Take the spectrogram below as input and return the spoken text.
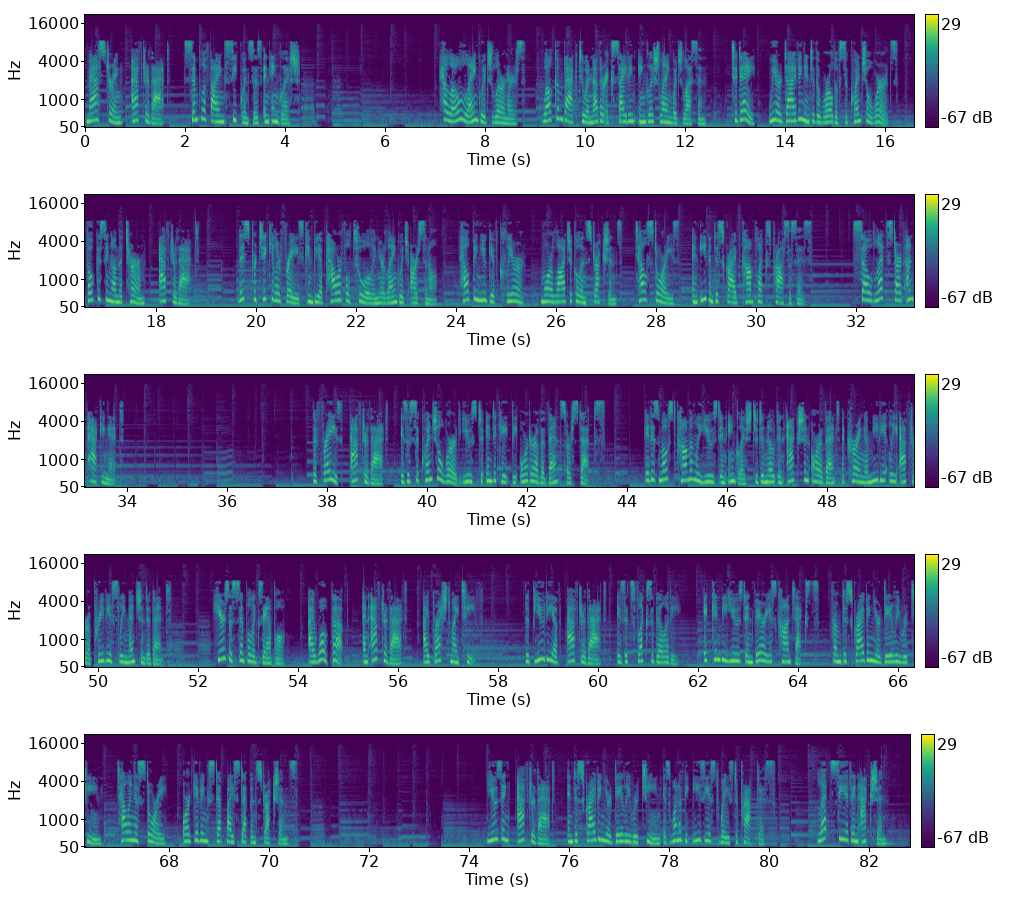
Mastering, after that, simplifying sequences in English. Hello language learners. Welcome back to another exciting English language lesson. Today, we are diving into the world of sequential words, focusing on the term, after that. This particular phrase can be a powerful tool in your language arsenal, helping you give clearer, more logical instructions, tell stories, and even describe complex processes. So let's start unpacking it. The phrase, after that, is a sequential word used to indicate the order of events or steps. It is most commonly used in English to denote an action or event occurring immediately after a previously mentioned event. Here's a simple example. I woke up, and after that, I brushed my teeth. The beauty of after that is its flexibility. It can be used in various contexts, from describing your daily routine, telling a story, or giving step-by-step instructions. Using after that in describing your daily routine is one of the easiest ways to practice. Let's see it in action.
